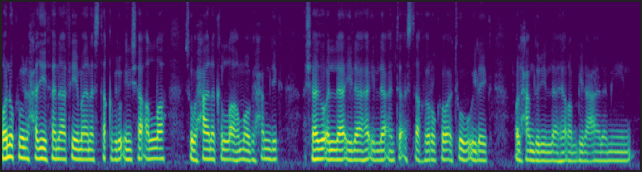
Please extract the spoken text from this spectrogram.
ونكمل حديثنا فيما نستقبل إن شاء الله. سبحانك اللهم وبحمدك. أشهد أن لا إله إلا أنت أستغفرك وأتوب إليك. والحمد لله رب العالمين.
